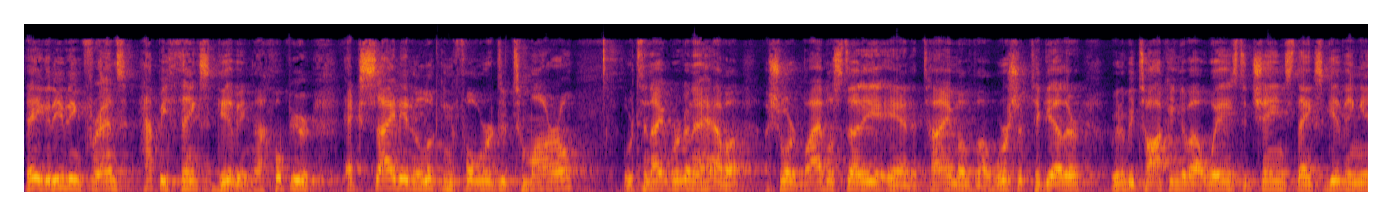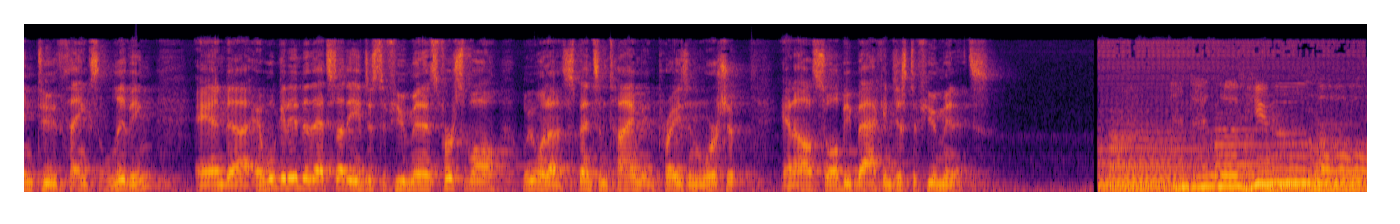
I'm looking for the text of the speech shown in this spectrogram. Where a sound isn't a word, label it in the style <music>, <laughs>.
Hey, good evening, friends. Happy Thanksgiving. I hope you're excited and looking forward to tomorrow. Where tonight we're going to have a, a short Bible study and a time of uh, worship together. We're going to be talking about ways to change Thanksgiving into thanks living. And, uh, and we'll get into that study in just a few minutes. First of all, we want to spend some time in praise and worship. And also, I'll be back in just a few minutes. And I love you, Lord.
